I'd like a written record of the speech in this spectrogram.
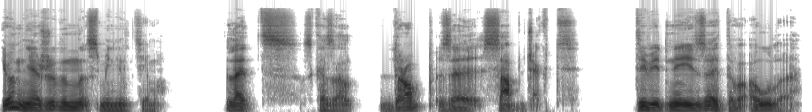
и он неожиданно сменил тему. — Let's, — сказал, — drop the subject. Ты ведь не из этого аула.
